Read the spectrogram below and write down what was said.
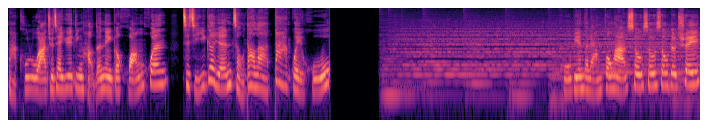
马库鲁啊，就在约定好的那个黄昏，自己一个人走到了大鬼湖。湖边的凉风啊，嗖嗖嗖的吹。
